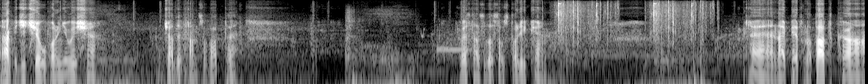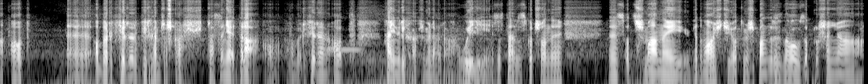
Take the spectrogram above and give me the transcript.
Jak widzicie uwolniły się dziady francowate. Tu jest ten co dostał stolikiem. E, najpierw notatka od e, Oberführer Wilhelm Czaszka, czasem nie, dla Oberführer od Heinricha Himmlera. Willy, zostałem zaskoczony e, z otrzymanej wiadomości o tym, że pan zrezygnował z zaproszenia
